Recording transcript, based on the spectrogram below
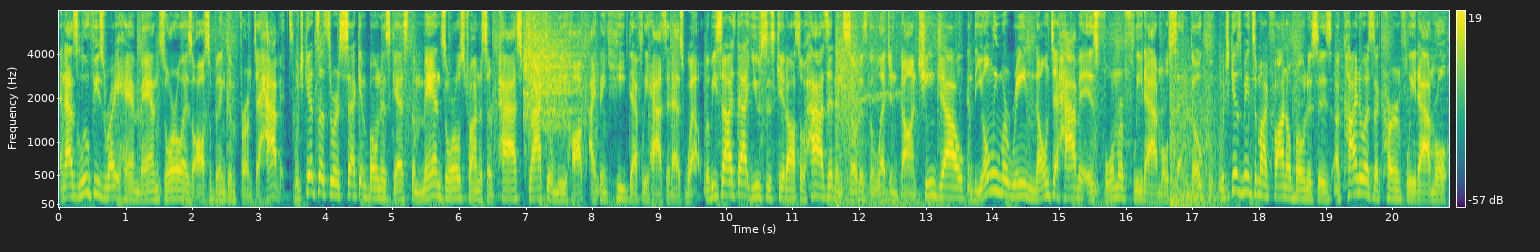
And as Luffy's right-hand man, Zoro has also been confirmed to have it. Which gets us to our second bonus guess, the man Zoro's trying to surpass, Dracule Mihawk, I think he definitely has it as well. But besides that, Eustass Kid also has it, and so does the legend Don Chinjiao, and the only Marine known to have it is former Fleet Admiral Sengoku. Which gives me to my final bonuses, Akainu as the current Fleet Admiral,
